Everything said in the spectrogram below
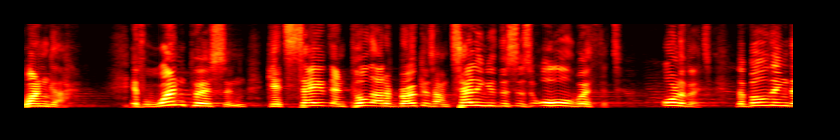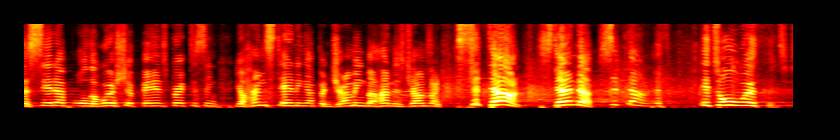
One guy. If one person gets saved and pulled out of brokenness, I'm telling you, this is all worth it. All of it. The building, the setup, all the worship bands practicing, Johan standing up and drumming behind his drums, like, sit down, stand up, sit down. It's, it's all worth it.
